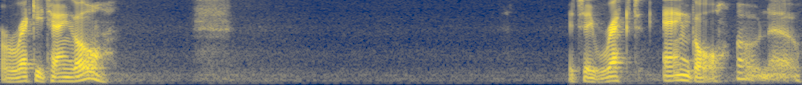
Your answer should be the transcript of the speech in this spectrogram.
rectangle. It's a rectangle. Oh no.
